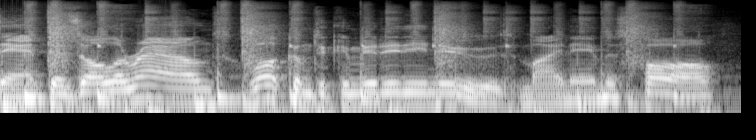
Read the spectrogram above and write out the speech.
Santa's all around. Welcome to Community News. My name is Paul.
